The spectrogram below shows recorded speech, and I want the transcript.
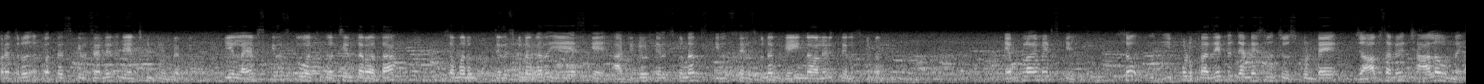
ప్రతిరోజు కొత్త స్కిల్స్ అనేది నేర్చుకుంటూ ఉండండి. ఈ లైఫ్ స్కిల్స్కి వచ్చిన తర్వాత సో మనం తెలుసుకున్నాం కదా ఏఎస్ ఓకే అటిట్యూడ్ తెలుసుకున్నాం స్కిల్స్ తెలుసుకున్నాం గెయిన్ నాలెడ్జ్ తెలుసుకున్నాం. ఎంప్లాయ్మెంట్ స్కిల్స్ సో ఇప్పుడు ప్రజెంట్ జనరేషన్ చూసుకుంటే జాబ్స్ అనేవి చాలా ఉన్నాయి.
